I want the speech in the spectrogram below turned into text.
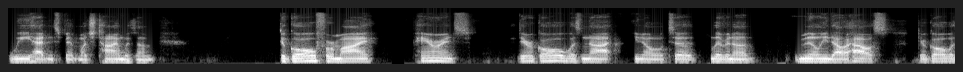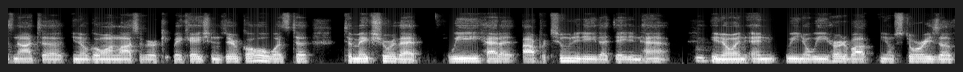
we hadn't spent much time with them. The goal for my parents, their goal was not, you know, to live in a million dollar house their goal was not to, you know, go on lots of vacations. Their goal was to to make sure that we had an opportunity that they didn't have. Mm-hmm. You know, and and we you know we heard about you know stories of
